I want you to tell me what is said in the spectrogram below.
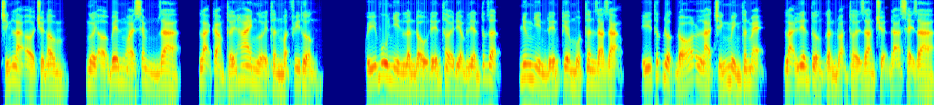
chính là ở truyền âm, người ở bên ngoài xem ra, lại cảm thấy hai người thân mật phi thường. Quý vu nhìn lần đầu đến thời điểm liền tức giận, nhưng nhìn đến kia một thân giả dạng, ý thức được đó là chính mình thân mẹ, lại liên tưởng gần đoạn thời gian chuyện đã xảy ra,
